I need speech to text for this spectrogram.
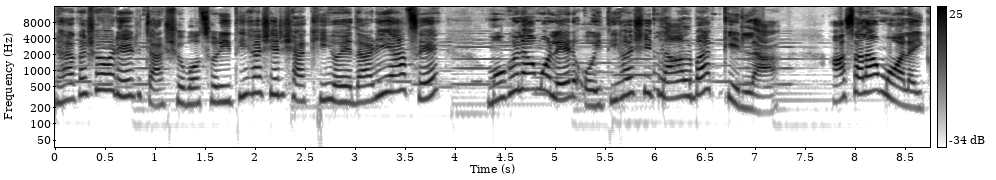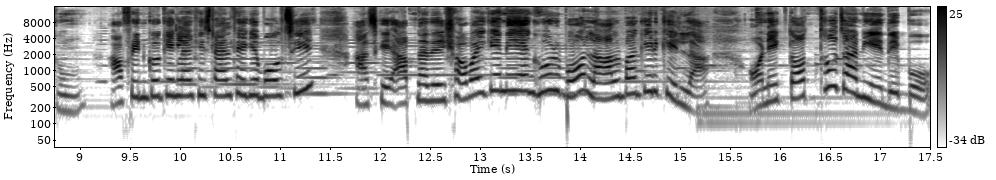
ঢাকা শহরের চারশো বছর ইতিহাসের সাক্ষী হয়ে দাঁড়িয়ে আছে মোঘল আমলের ঐতিহাসিক লালবাগ কিল্লা। আসসালামু আলাইকুম। আফরিন কুকিং লাইফস্টাইল থেকে বলছি, আজকে আপনাদের সবাইকে নিয়ে ঘুরবো লালবাগের কিল্লা। অনেক তথ্য জানিয়ে দেব।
